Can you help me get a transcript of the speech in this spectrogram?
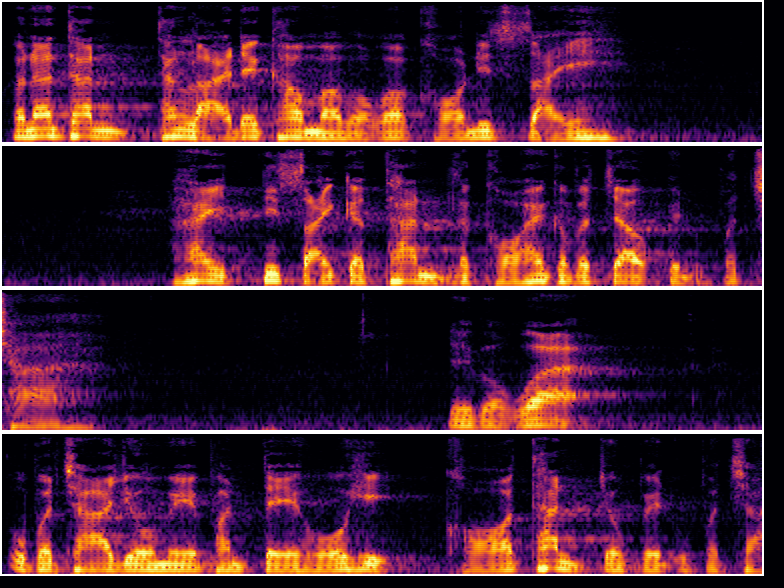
เพราะนั้นท่านทั้งหลายได้เข้ามาบอกว่าขอนิสัย ให้นิสัยกับท่าน และขอให้ข้าพเจ้าเป็นอุปชา ได้บอกว่าอุปชาโยเมพันเตโหหิ ขอท่านจงเป็นอุปชา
